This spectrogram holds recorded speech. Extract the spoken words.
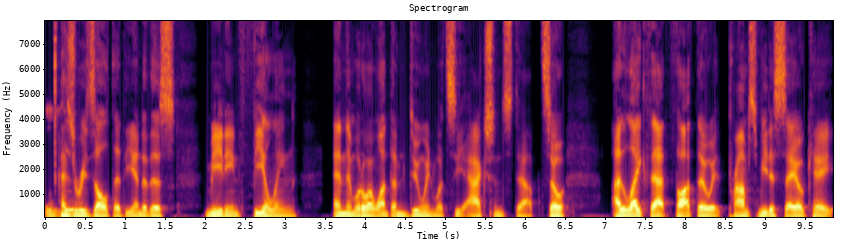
mm-hmm. as a mm-hmm. result at the end of this meeting, feeling, and then what do I want them doing? What's the action step? So I like that thought though. It prompts me to say, okay,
